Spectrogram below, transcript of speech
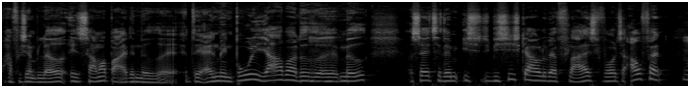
har for eksempel lavet et samarbejde med øh, det almindelige bolig, jeg arbejdede øh, med, og sagde til dem, "I- hvis I skal aflevere flyers i forhold til affald, mm.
